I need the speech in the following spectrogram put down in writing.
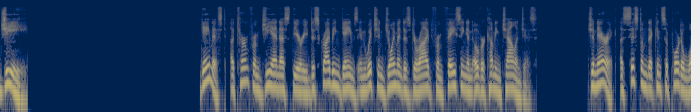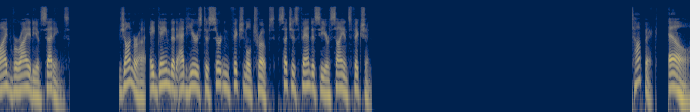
G Gamist, a term from GNS theory describing games in which enjoyment is derived from facing and overcoming challenges. Generic, a system that can support a wide variety of settings. Genre, a game that adheres to certain fictional tropes, such as fantasy or science fiction. L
